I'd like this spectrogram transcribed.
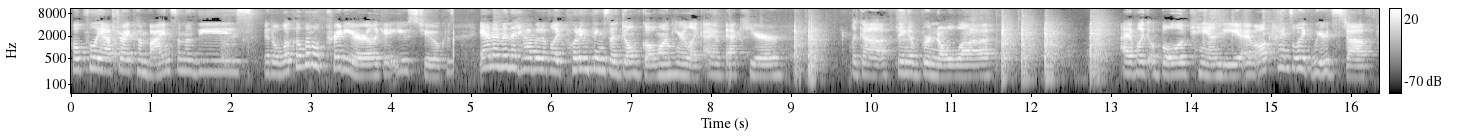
hopefully after I combine some of these, it'll look a little prettier like it used to. Cause, and I'm in the habit of like putting things that don't go on here. Like I have back here, like a thing of granola. I have like a bowl of candy. I have all kinds of like weird stuff.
